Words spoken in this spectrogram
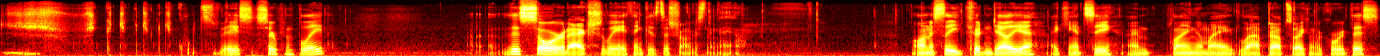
what's face serpent blade. This sword actually I think is the strongest thing I own. Honestly, couldn't tell you. I can't see. I'm playing on my laptop so I can record this.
